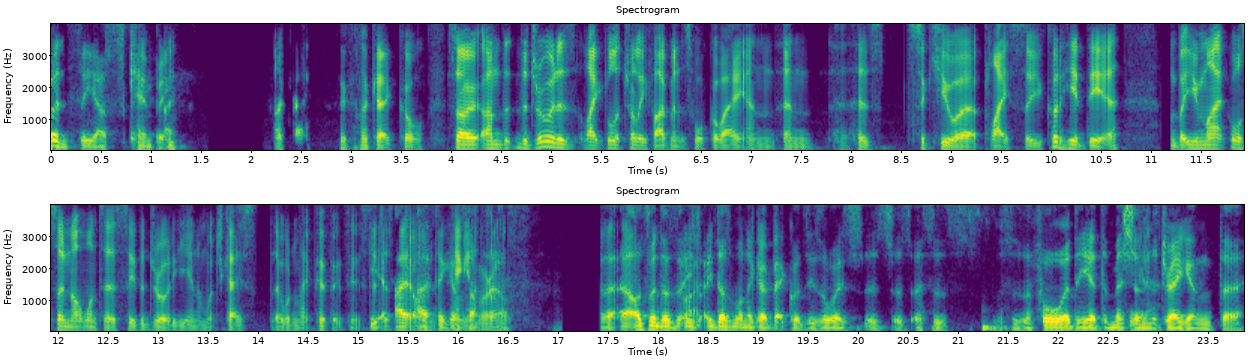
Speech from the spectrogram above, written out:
he can see us camping. Okay, cool. So um, the, the druid is like literally five minutes walk away, and and his secure place. So you could head there, but you might also not want to see the druid again. In which case, that would make perfect sense to Yeah, just I, go I think it's hang out somewhere else. And, uh, Osmond doesn't. Right. He doesn't want to go backwards. He's always. It's just, this is this is a forward. He had the mission, Yeah. the dragon, the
